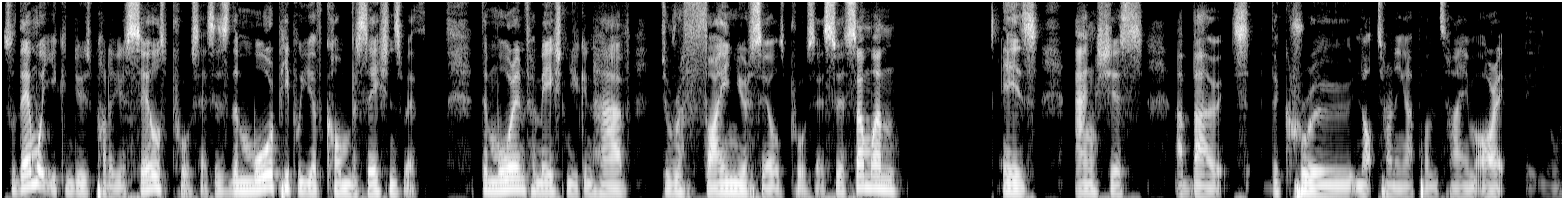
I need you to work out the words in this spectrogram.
So then what you can do as part of your sales process is the more people you have conversations with, the more information you can have to refine your sales process. So if someone is anxious about the crew not turning up on time or you know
